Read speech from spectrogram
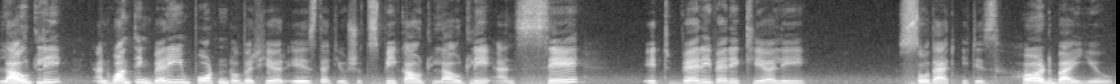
loudly and one thing very important over here is that you should speak out loudly and say it very very clearly so that it is heard by you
